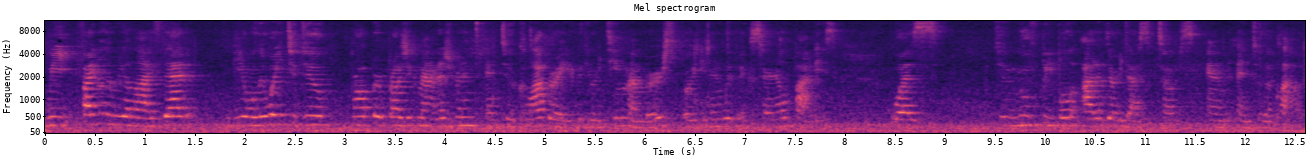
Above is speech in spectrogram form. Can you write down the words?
we finally realized that the only way to do proper project management and to collaborate with your team members or even with external parties was to move people out of their desktops and into the cloud.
